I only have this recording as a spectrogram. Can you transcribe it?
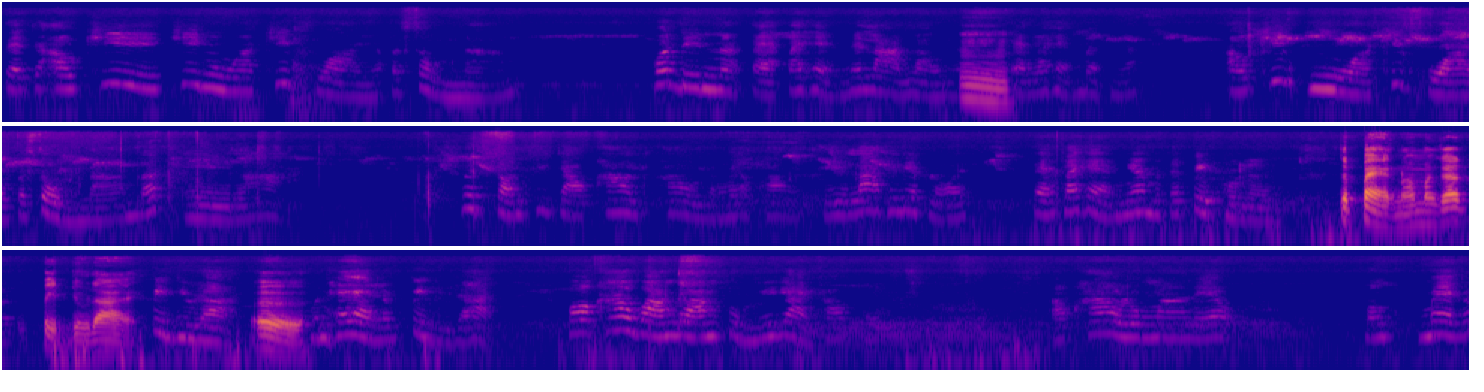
แต่จะเอาขี้ขี้งัวขี้ควายผสมน้ำ เพราะดินน่ะ แตกระแหงในลานเราเนี่ยอืม แตกระแหงแบบเนี้ย เอาขี้หัวขี้ควายผสมน้ำแล้วเทราดเพื่อตอนที่จะเอาข้าวเข้ายังไม่เอาเข้าเทราดให้เรียบร้อย แตกระแหงเนี่ยมันจะปิดหมดเลย แต่แปลกเนาะมันก็ปิดอยู่ได้ ปิดอยู่ได้ เออ มันแห้งแล้วปิดอยู่ได้ พอข้าววางวางสุ่มใหญ่ๆเข้าปุ๊บเอาข้าวลงมาแล้วบางแม่ก็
